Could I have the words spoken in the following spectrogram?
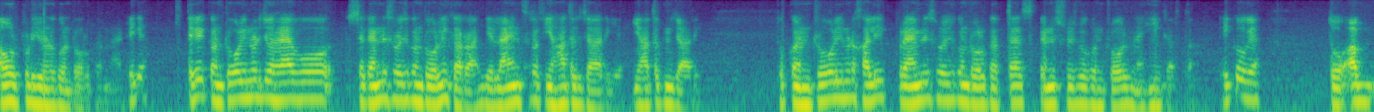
आउटपुट यूनिट को कंट्रोल करना है, ठीक है? देखिए कंट्रोल यूनिट जो है वो सेकेंडरी स्टोरेज कंट्रोल नहीं कर रहा। ये लाइन सिर्फ़ यहाँ तक जा रही है, यहाँ तक नहीं जा रही। तो कंट्रोल यूनिट खाली प्राइमरी स्टोरेज कंट्रोल करता है सेकेंडरी स्टोरेज को कंट्रोल नहीं करता। ठीक हो गया? तो अब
